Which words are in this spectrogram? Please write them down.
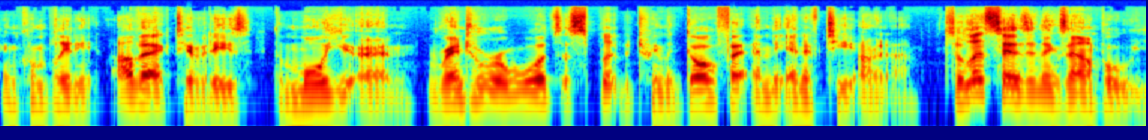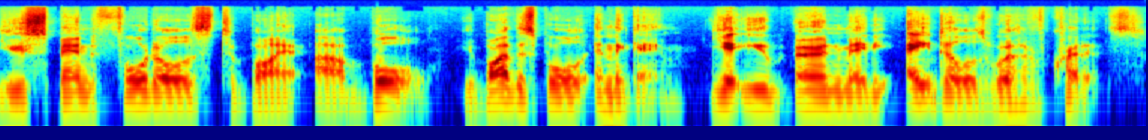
and completing other activities, the more you earn. Rental rewards are split between the golfer and the NFT owner. So let's say as an example, you spend $4 to buy a ball. You buy this ball in the game, yet you earn maybe $8 worth of credits.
